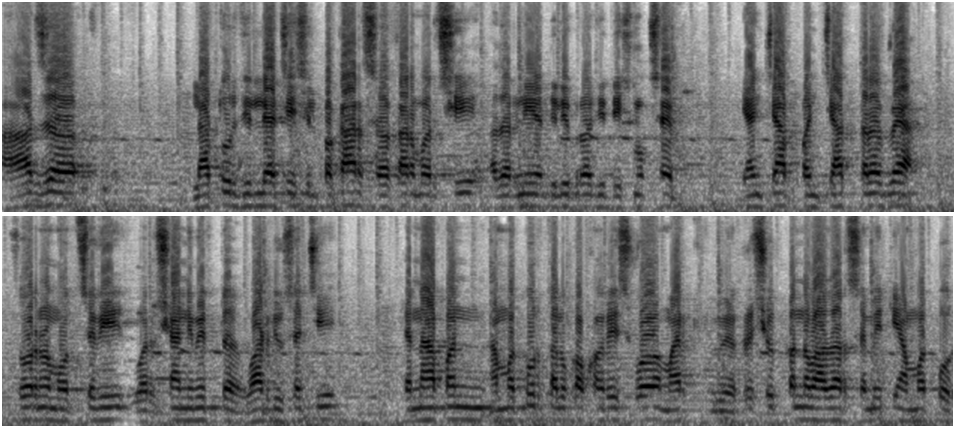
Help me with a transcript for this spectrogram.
आज लातूर जिल्ह्याचे शिल्पकार सहकार मर्षी आदरणीय दिलीपरावजी देशमुख साहेब यांच्या पंच्याहत्तराव्या सुवर्ण महोत्सवी वर्षानिमित्त वाढदिवसाची त्यांना आपण अहमदपूर तालुका काँग्रेस व मार्क कृषी उत्पन्न बाजार समिती अहमदपूर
